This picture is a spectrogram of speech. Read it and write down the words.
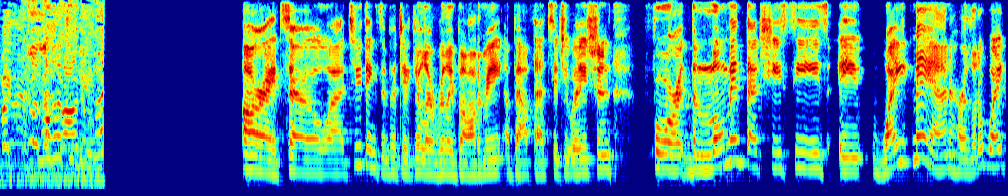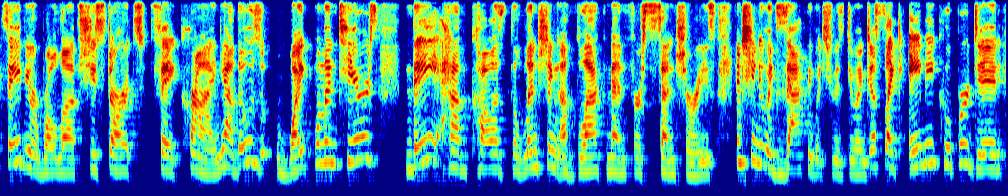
Fuck out of here. All right, so uh, two things in particular really bother me about that situation. For the moment that she sees a white man, her little white savior roll up, she starts fake crying. Yeah, those white woman tears, they have caused the lynching of black men for centuries. And she knew exactly what she was doing, just like Amy Cooper did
